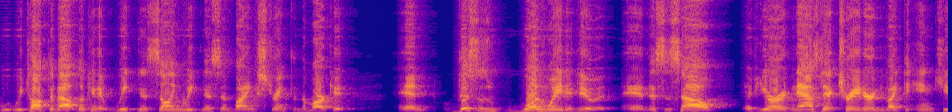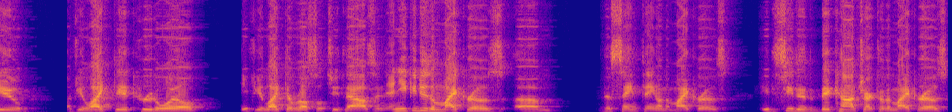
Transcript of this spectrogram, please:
we talked about looking at weakness, selling weakness, and buying strength in the market. And this is one way to do it. And this is how, if you're a NASDAQ trader, you like the NQ, if you like the crude oil, if you like the Russell 2000, and you can do the micros, um, the same thing on the micros. You see the, the big contract or the micros.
